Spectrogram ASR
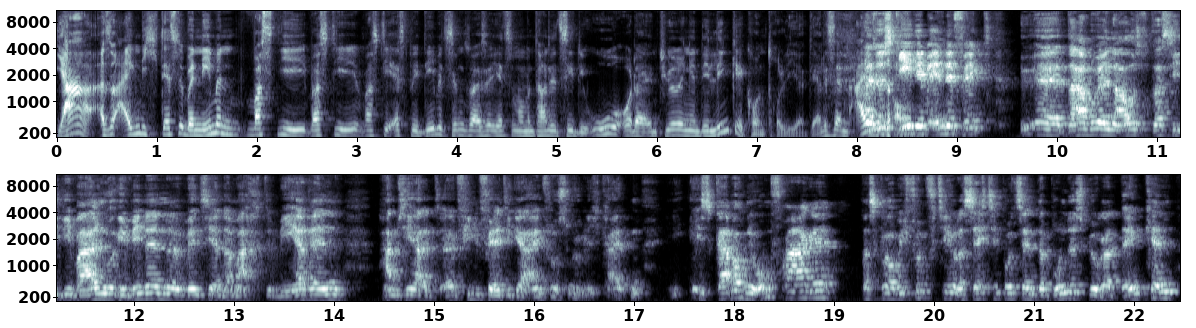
ja, also eigentlich das übernehmen, was die, was die, was die SPD beziehungsweise jetzt momentan die CDU oder in Thüringen die Linke kontrolliert. Ja, das ist ein Also es geht im Endeffekt äh, darüber hinaus, dass sie die Wahl nur gewinnen, wenn sie an der Macht wären, haben sie halt äh, vielfältige Einflussmöglichkeiten. Es gab auch eine Umfrage, dass glaube ich 50 oder 60 Prozent der Bundesbürger denken,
